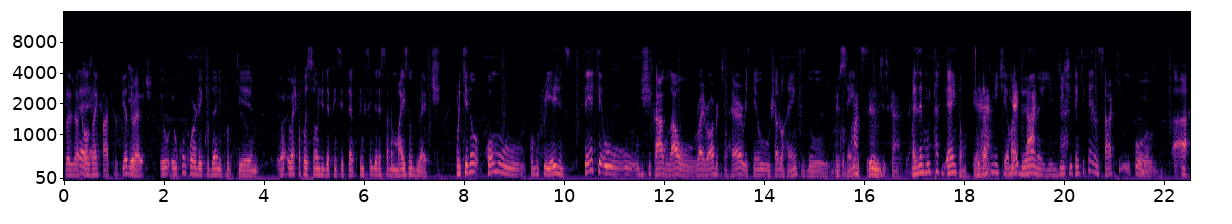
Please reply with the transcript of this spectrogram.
Para já é, causar impacto via draft. Eu, eu, eu, concordei com o Dani porque eu, eu, acho que a posição de defensive tackle tem que ser endereçada mais no draft. Porque no, como, como free agents, tem aqui o, o, de Chicago lá, o Roy Robertson Harris, tem o Sheldon Hanks do, do Saints. grana esses caras. Mas é muita. É, então. É. Exatamente. É uma e grana. E a gente é. tem que pensar que, pô, a, a,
